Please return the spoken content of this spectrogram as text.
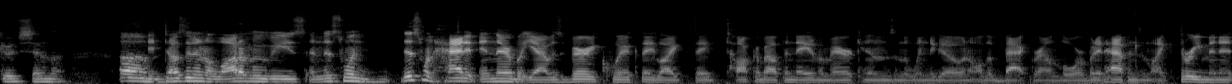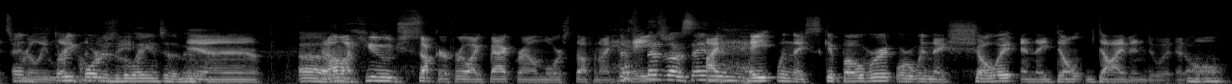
good cinema. Um, It does it in a lot of movies, and this one this one had it in there, but yeah, it was very quick. They like they talk about the Native Americans and the Wendigo and all the background lore, but it happens in like three minutes, really three late in the quarters of the way into the movie. Yeah, Um, and I'm a huge sucker for like background lore stuff, and I that's, hate that's what I was saying. I then. hate when they skip over it or when they show it and they don't dive into it at Mhm. all.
